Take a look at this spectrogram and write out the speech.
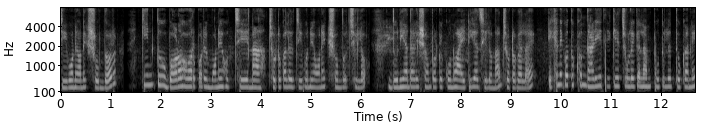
জীবনে অনেক সুন্দর। কিন্তু বড় হওয়ার পরে মনে হচ্ছে, না, ছোটকালের জীবনে অনেক সুন্দর ছিল। দুনিয়াদারির সম্পর্কে কোনো আইডিয়া ছিল না ছোটবেলায়। এখানে কতক্ষণ দাঁড়িয়ে থেকে চলে গেলাম পুতুলের দোকানে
